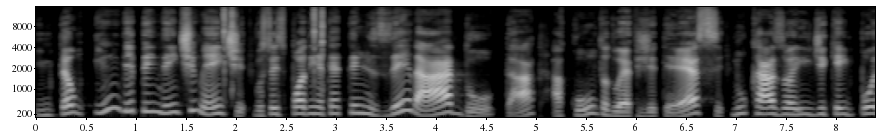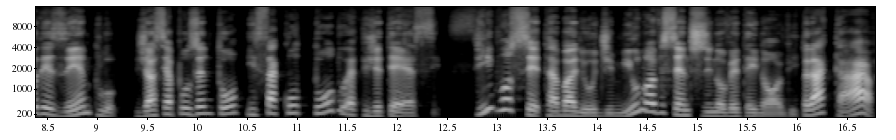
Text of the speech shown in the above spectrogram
Então, independentemente, vocês podem até ter zerado, tá? A conta do FGTS, no caso aí de quem, por exemplo, já se aposentou e sacou todo o FGTS. Se você trabalhou de 1999 para cá,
